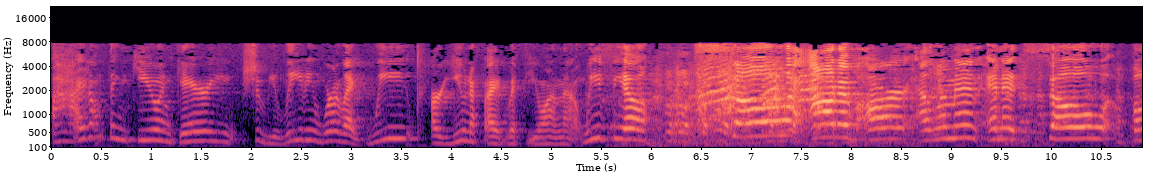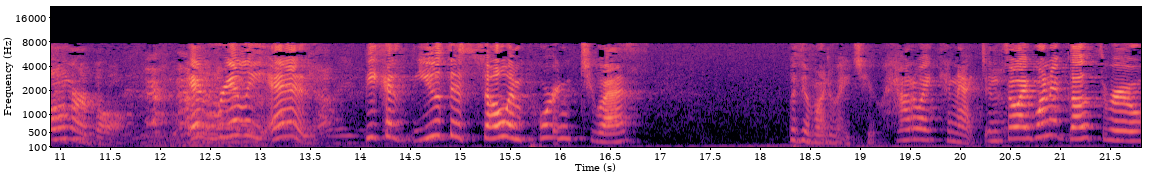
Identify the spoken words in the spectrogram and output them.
I don't think you and Gary should be leading, we're like, we are unified with you on that. We feel so out of our element, and it's so vulnerable. It really is. Because youth is so important to us. But then what do I do? How do I connect? And so I want to go through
